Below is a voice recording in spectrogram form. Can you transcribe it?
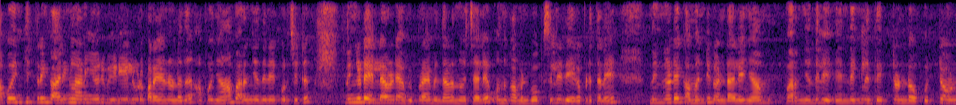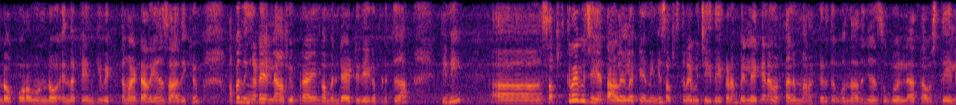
അപ്പോൾ എനിക്ക് ഇത്രയും കാര്യങ്ങളാണ് ഈ ഒരു വീഡിയോയിലൂടെ പറയാനുള്ളത്. അപ്പോൾ ഞാൻ പറഞ്ഞതിനെ കുറിച്ചിട്ട് നിങ്ങളുടെ എല്ലാവരുടെയും അഭിപ്രായം എന്താണെന്ന് വെച്ചാൽ ഒന്ന് കമന്റ് ബോക്സിൽ രേഖപ്പെടുത്തണേ. നിങ്ങളുടെ കമന്റ് കണ്ടാലേ ഞാൻ പറഞ്ഞതിൽ എന്തെങ്കിലും തെറ്റുണ്ടോ കുറ്റമുണ്ടോ കുറവുണ്ടോ എന്നൊക്കെ എനിക്ക് വ്യക്തമായിട്ട് അറിയാൻ സാധിക്കും. അപ്പോൾ നിങ്ങളുടെ എല്ലാ അഭിപ്രായം കമന്റായിട്ട് രേഖപ്പെടുത്തുക. ഇനി സബ്സ്ക്രൈബ് ചെയ്യാത്ത ആളുകളൊക്കെ ഉണ്ടെങ്കിൽ സബ്സ്ക്രൈബ് ചെയ്തേക്കണം. ബെല്ലേക്കൻ അമർത്താനും മറക്കരുത്. ഒന്നാമത് ഞാൻ സുഖമില്ലാത്ത അവസ്ഥയിൽ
